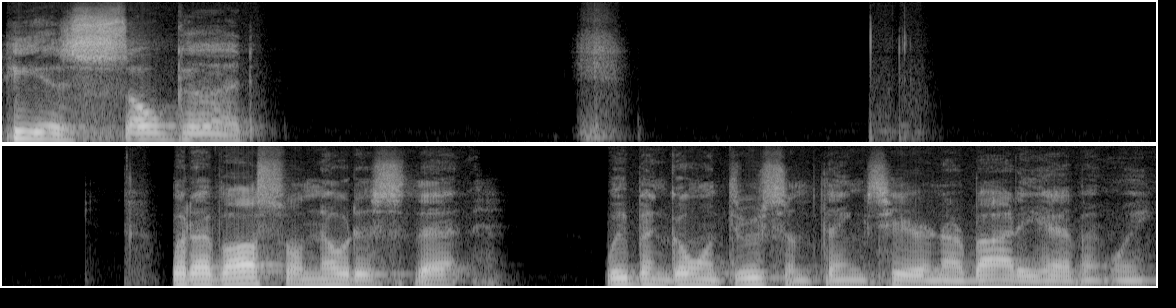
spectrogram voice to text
He is so good. But I've also noticed that we've been going through some things here in our body, haven't we?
